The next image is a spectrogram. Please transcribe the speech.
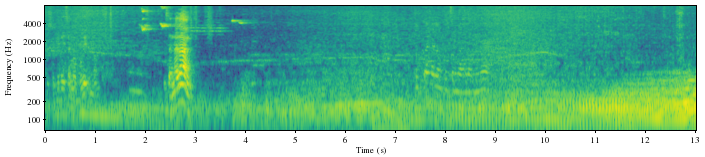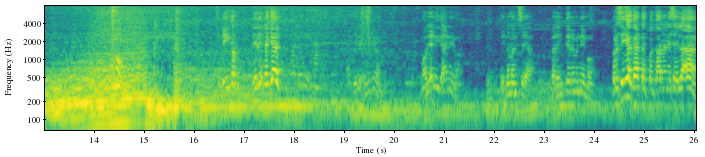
Gusto ka sa mabuhi mo. Isa na lang. Na dyan. Dili na. Na dyan. Mali yan, gani mo. Di naman siya. Balinti naman ni mo. Pero siya, gatag pagkanan ni sa ila ah.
